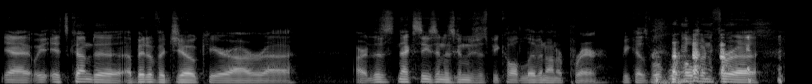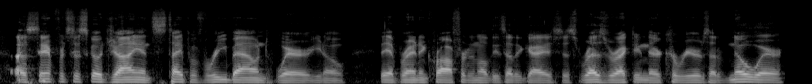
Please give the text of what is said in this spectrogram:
Yeah, it's come to a bit of a joke here. Our uh, our this next season is going to just be called "Living on a Prayer" because we're, we're hoping for a, a San Francisco Giants type of rebound where you know they have Brandon Crawford and all these other guys just resurrecting their careers out of nowhere.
